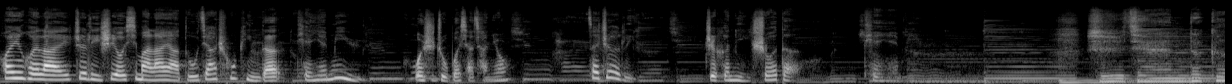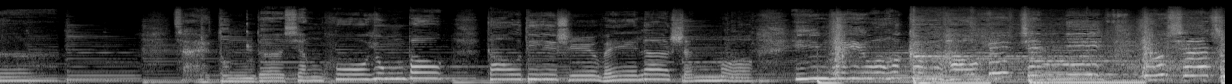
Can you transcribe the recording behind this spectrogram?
欢迎回来，这里是由喜马拉雅独家出品的甜言蜜语，我是主播小乔妞，在这里只和你说的甜言蜜语。时间的歌，才懂得相互拥抱，到底是为了什么？因为我刚好遇见你，留下足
